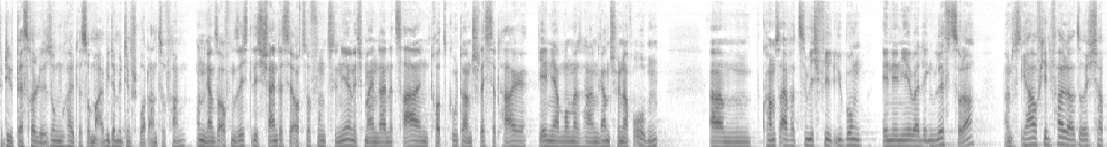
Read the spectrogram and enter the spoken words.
die bessere Lösung halt ist, um mal wieder mit dem Sport anzufangen. Und ganz offensichtlich scheint es ja auch zu funktionieren. Ich meine, deine Zahlen trotz guter und schlechter Tage gehen ja momentan ganz schön nach oben. Ähm, du kommst einfach ziemlich viel Übung in den jeweiligen Lifts, oder? ja, auf jeden Fall. Also ich habe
